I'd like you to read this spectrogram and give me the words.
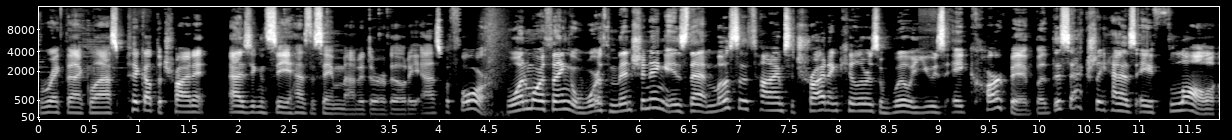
break that glass, pick up the Trident, as you can see, it has the same amount of durability as before. One more thing worth mentioning is that most of the times Trident killers will use a carpet, but this actually has a flaw,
